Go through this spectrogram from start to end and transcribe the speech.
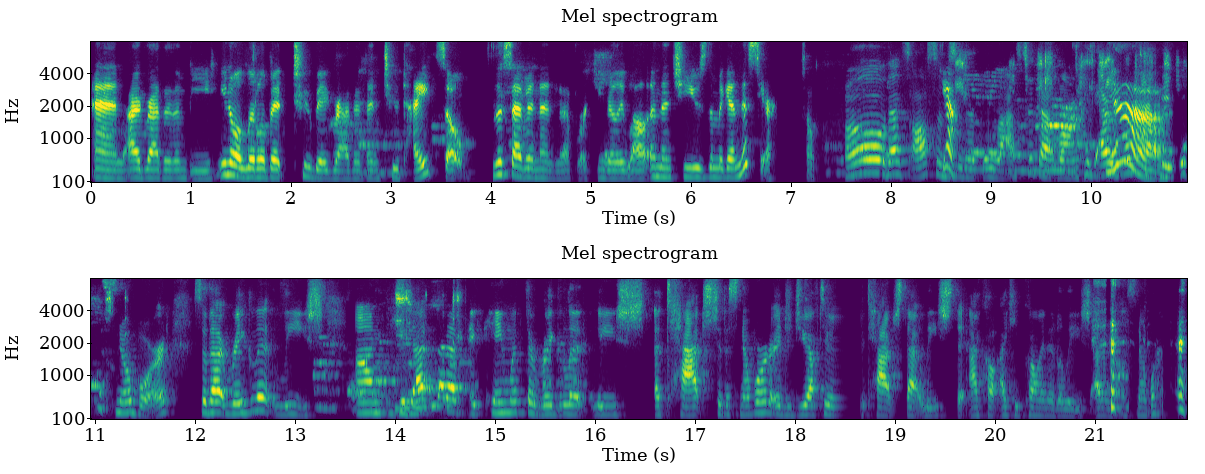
And i'd rather them be you know a little bit too big rather than too tight. So the seven ended up working really well. And then she used them again this year. So oh that's awesome. Yeah. so that they lasted that long. Because i yeah. with snowboard. So that riglet leash um did that set up it came with the riglet leash attached to the snowboard or did you have to attach that leash that i call i keep calling it a leash. I don't know snowboard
